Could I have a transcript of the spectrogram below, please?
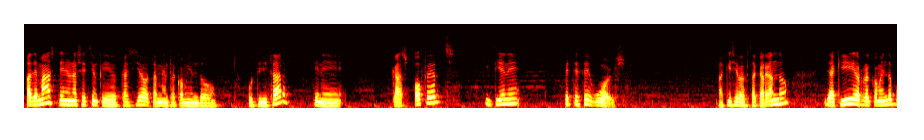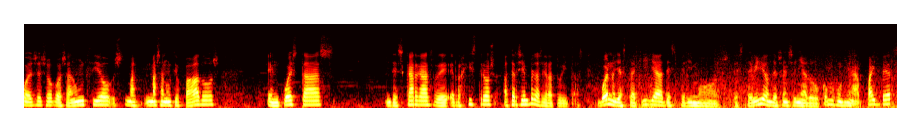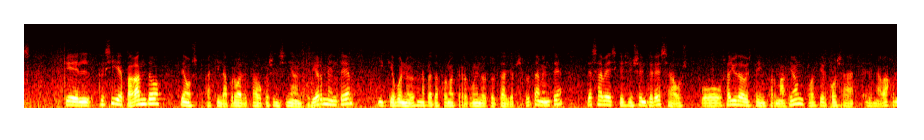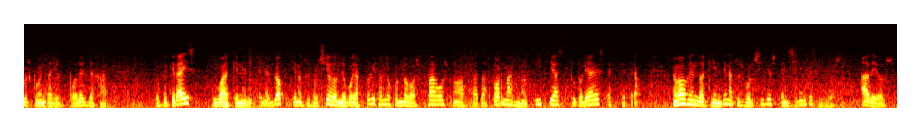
Además, tiene una sección que casi yo también recomiendo utilizar. Tiene Cash Offers y tiene PTC Walls. Aquí se va a estar cargando de aquí os recomiendo pues eso, pues anuncios, más, anuncios pagados, encuestas, descargas, registros, hacer siempre las gratuitas. Bueno, y hasta aquí ya despedimos este vídeo donde os he enseñado cómo funciona Pipers, que, el, que sigue pagando. Tenemos aquí la prueba de pago que os he enseñado anteriormente y que bueno, es una plataforma que recomiendo total y absolutamente. Ya sabéis que si os interesa, os, os ha ayudado esta información, cualquier cosa en abajo en los comentarios podéis dejar lo que queráis, igual que en el, en el blog, tiene tus bolsillos donde voy actualizando con nuevos pagos, nuevas plataformas, noticias, tutoriales, etc. Nos vamos viendo aquí en Llena tus bolsillos en siguientes vídeos. Adiós.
